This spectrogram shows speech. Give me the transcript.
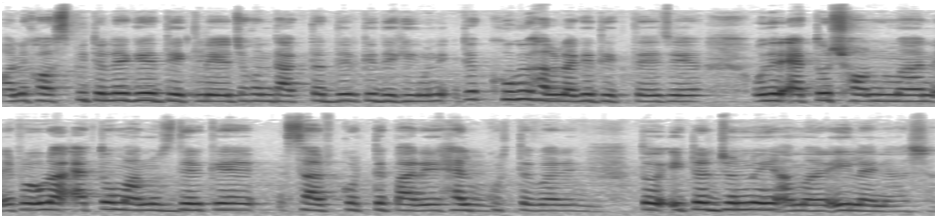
অনেক হসপিটালে গিয়ে দেখলে যখন ডাক্তারদেরকে দেখি মানে এটা খুবই ভালো লাগে দেখতে যে ওদের এত সম্মান এরপর ওরা এত মানুষদেরকে সার্ভ করতে পারে হেল্প করতে পারে। তো এটার জন্যই আমার এই লাইনে আসা।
